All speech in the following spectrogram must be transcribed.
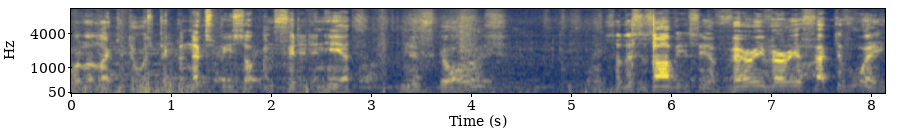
What I'd like to do is pick the next piece up and fit it in here. And this goes. So this is obviously a very, very effective way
